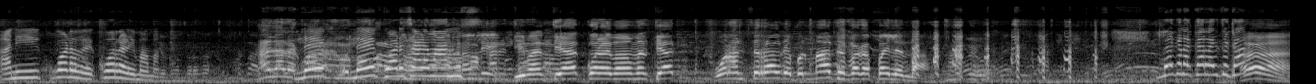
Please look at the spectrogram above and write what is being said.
आणि कोराळे कोराळे मामा. लय लय कोडचाळ माणूस. ती म्हणत्यात कोराळे मामा म्हणत्यात पोरांचं राहू दे पण माझं बघा पहिल्यांदा. लग्न करायचं का? हा.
